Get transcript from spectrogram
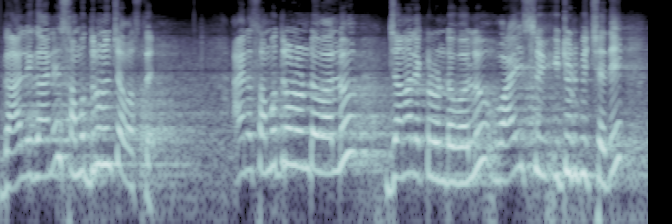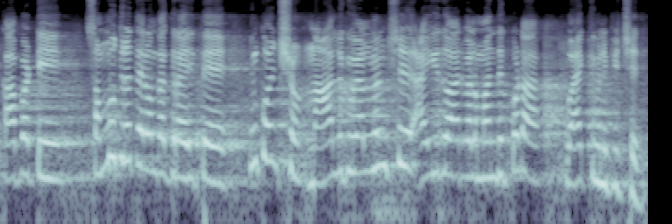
గాలి కానీ సముద్రం నుంచే వస్తాయి. ఆయన సముద్రంలో ఉండేవాళ్ళు జనాలు ఎక్కడ ఉండేవాళ్ళు వాయిస్ ఇటు వినిపించేది. కాబట్టి సముద్ర తీరం దగ్గర అయితే ఇంకొంచెం నాలుగు వేల నుంచి ఐదు ఆరు వేల మందికి కూడా వాక్యం వినిపించేది.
